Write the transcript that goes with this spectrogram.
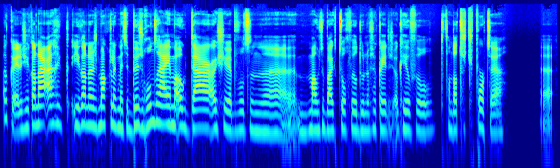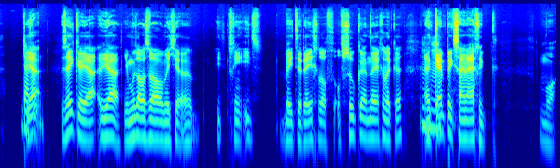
Oké, dus je kan daar eigenlijk, je kan er dus makkelijk met de bus rondrijden, maar ook daar, als je bijvoorbeeld een eh, mountainbike toch wil doen, of zo kan je dus ook heel veel van dat soort sporten eh, daar Ja. doen. Zeker, ja. ja. Je moet alles wel een beetje, iets- misschien iets beter regelen of opzoeken en dergelijke. En Mhm. campings zijn eigenlijk, Mwah.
